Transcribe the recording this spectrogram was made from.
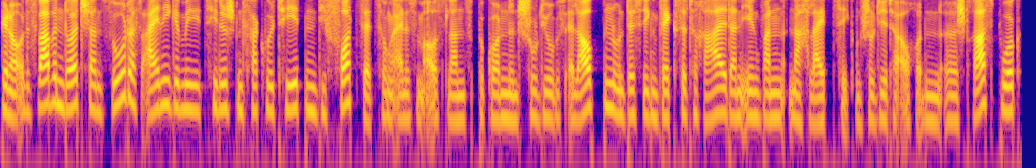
Genau, und es war aber in Deutschland so, dass einige medizinischen Fakultäten die Fortsetzung eines im Ausland begonnenen Studiums erlaubten und deswegen wechselte Rahl dann irgendwann nach Leipzig und studierte auch in äh, Straßburg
